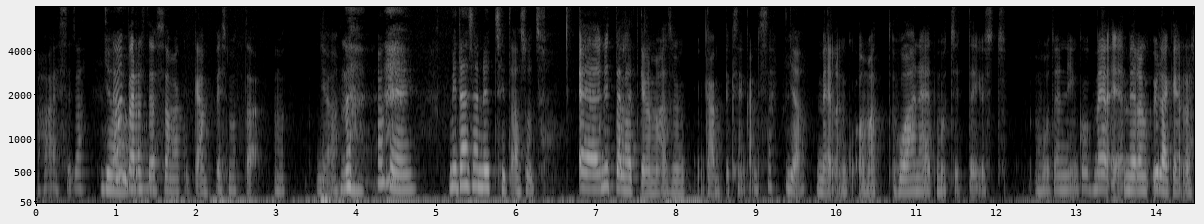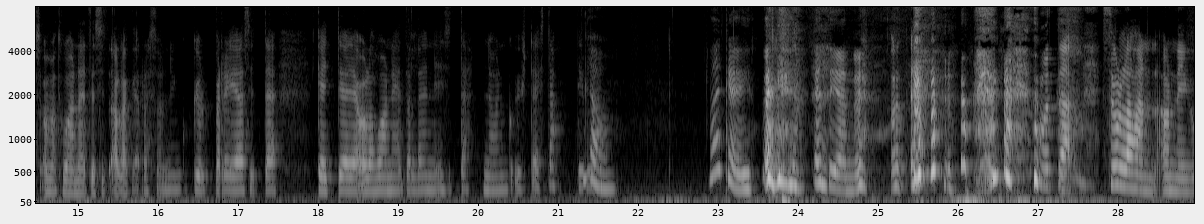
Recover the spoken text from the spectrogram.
hae sitä. Joo. Tämä on periaatteessa sama kuin kämppis, mutta, mutta joo. Okei. Okay. Miten sä nyt sit asut? Ää, Nyt tällä hetkellä mä asun kämppiksen kanssa. Joo. Meillä on niinku omat huoneet, mutta sitten just muuten niinku, me, meillä on yläkerrassa omat huoneet ja sitten alakerrassa on niinku kylppäri ja sitten keittiö ja olohuone ja tälleen, niin sitten ne on niinku yhteistä tilaa. Joo. Okei. Okay. en tiennyt. Mutta sullahan on niinku,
